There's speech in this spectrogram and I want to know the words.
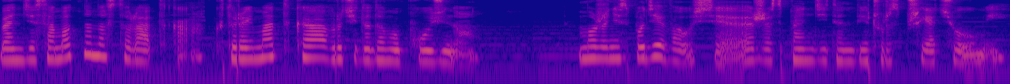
będzie samotna nastolatka, której matka wróci do domu późno. Może nie spodziewał się, że spędzi ten wieczór z przyjaciółmi.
